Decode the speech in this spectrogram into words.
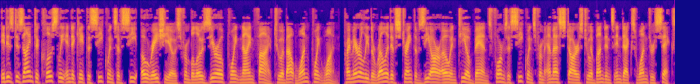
It is designed to closely indicate the sequence of C-O ratios from below 0.95 to about 1.1. Primarily the relative strength of ZRO and TO bands forms a sequence from MS stars to abundance index 1 through 6.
